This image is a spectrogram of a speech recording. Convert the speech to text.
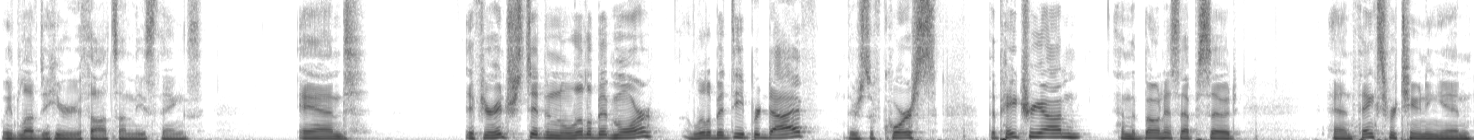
We'd love to hear your thoughts on these things. And if you're interested in a little bit more, a little bit deeper dive, there's, of course, the Patreon and the bonus episode. And thanks for tuning in.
